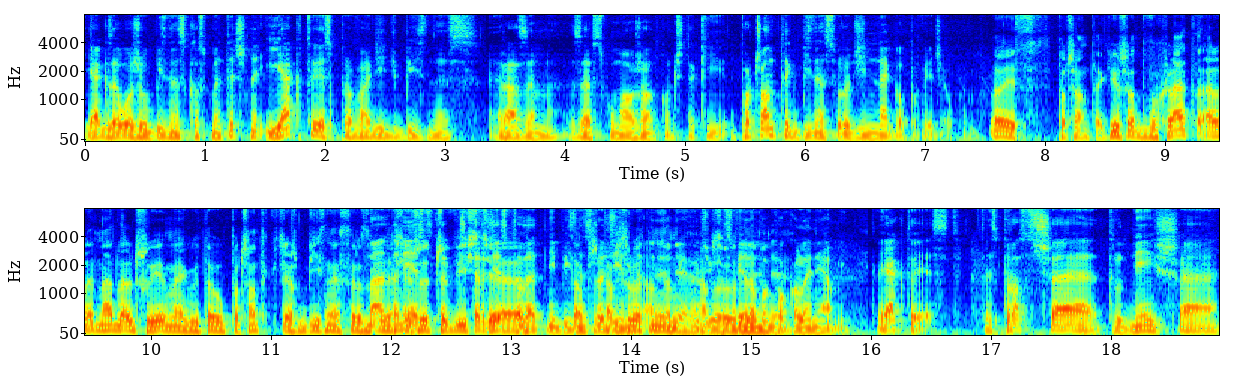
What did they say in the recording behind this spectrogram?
jak założył biznes kosmetyczny i jak to jest prowadzić biznes razem ze współmałżonką, czy taki początek biznesu rodzinnego, powiedziałbym. To jest początek. Już od dwóch lat, ale nadal czujemy, jakby to był początek, chociaż biznes rozwija No, to nie się jest rzeczywiście... 40-letni biznes Dobrze, rodzinny, o to absolutnie mi nie, chodziło z wieloma nie. pokoleniami. To jak to jest? To jest prostsze, trudniejsze?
